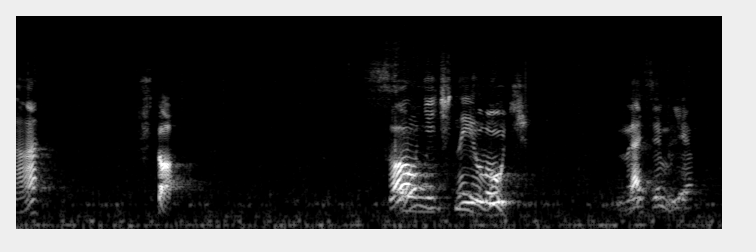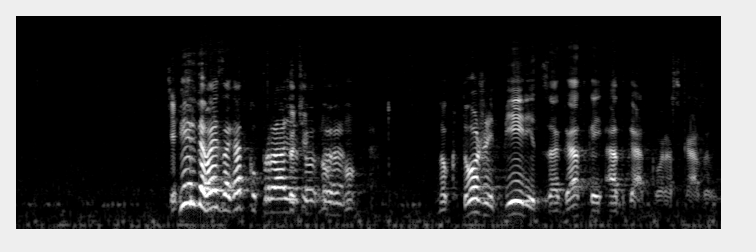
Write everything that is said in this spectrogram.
А? Что? Солнечный луч на земле. Теперь давай загадку правильно. Да, ну, ну, но кто же перед загадкой отгадку рассказывает?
